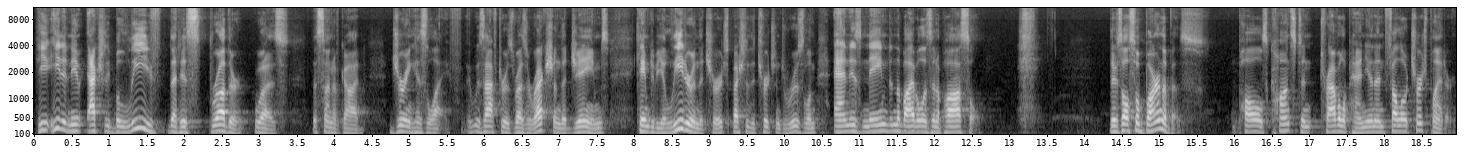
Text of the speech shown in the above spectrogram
He, he didn't actually believe that his brother was the Son of God during his life. It was after his resurrection that James came to be a leader in the church, especially the church in Jerusalem, and is named in the Bible as an apostle. There's also Barnabas, Paul's constant travel companion and fellow church planter.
